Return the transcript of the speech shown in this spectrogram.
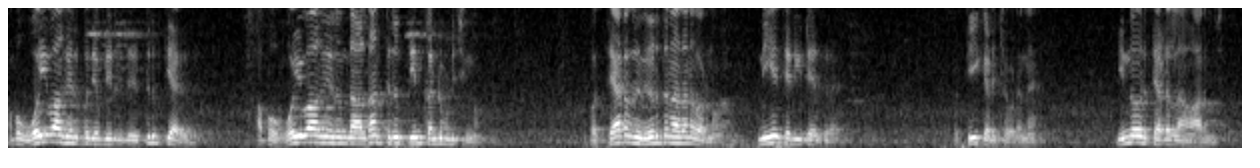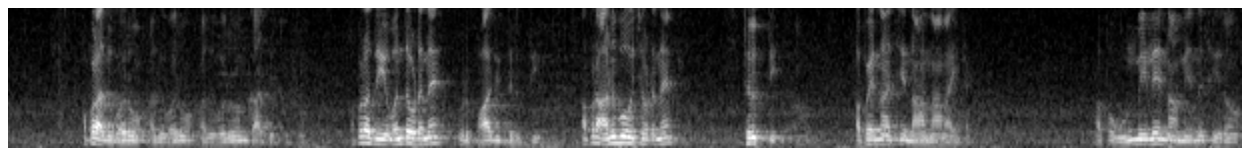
அப்போ ஓய்வாக இருப்பது எப்படி இருக்குது? திருப்தியாக இருக்குது. அப்போ ஓய்வாக இருந்தால் தான் திருப்தின்னு கண்டுபிடிச்சிக்கணும். அப்போ தேடுறதை நிறுத்தினா தானே வரணும். நீ ஏன் தேடிக்கிட்டே இருக்கிற? இப்போ டீ கிடைச்ச உடனே இன்னொரு தேடல் ஆரம்பிச்சு அப்புறம் அது வரும் அது வரும் அது வரும்னு காத்துட்ருக்கோம் அப்புறம் அது வந்த உடனே ஒரு பாதி திருப்தி. அப்புறம் அனுபவித்த உடனே திருப்தி. அப்போ என்னாச்சு? நான் நான் ஆகிட்டேன் அப்போ உண்மையிலே நாம் என்ன செய்கிறோம்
